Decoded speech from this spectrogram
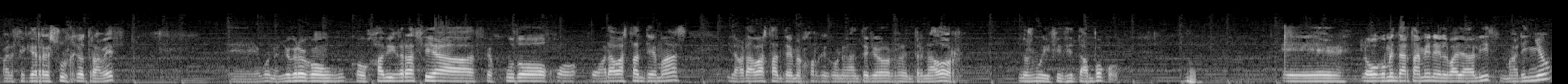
parece que resurge otra vez. Eh, bueno, yo creo que con, con Javi Gracia Cejudo ju- jugará bastante más y lo hará bastante mejor que con el anterior entrenador. No es muy difícil tampoco. Eh, luego comentar también el Valladolid, Mariño,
